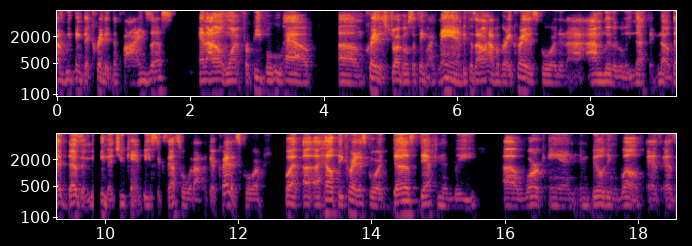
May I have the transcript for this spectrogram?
yeah. we think that credit defines us, and I don't want for people who have um, credit struggles to think like, man, because I don't have a great credit score, then I, I'm literally nothing. No, that doesn't mean that you can't be successful without a good credit score. But a, a healthy credit score does definitely uh, work in in building wealth as as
